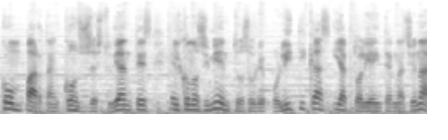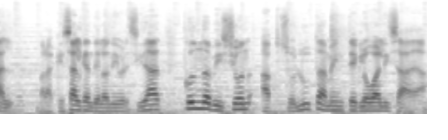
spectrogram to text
compartan con sus estudiantes el conocimiento sobre políticas y actualidad internacional para que salgan de la universidad con una visión absolutamente globalizada.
